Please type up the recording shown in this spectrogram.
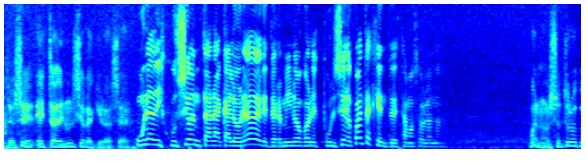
Entonces, esta denuncia la quiero hacer. Una discusión tan acalorada que terminó con expulsiones. ¿Cuánta gente estamos hablando? Bueno, nosotros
